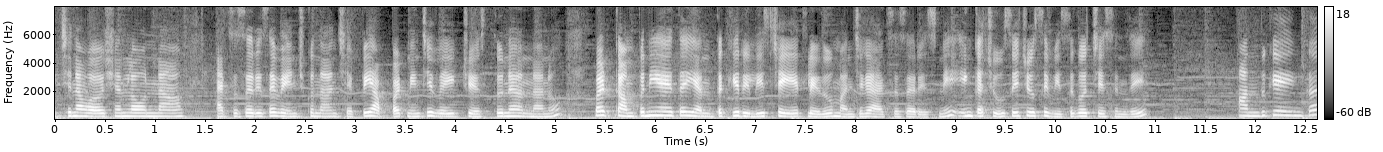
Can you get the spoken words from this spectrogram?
ఇచ్చిన వర్షన్లో ఉన్న యాక్సెసరీసే వేయించుకుందాం అని చెప్పి అప్పటి నుంచి వెయిట్ చేస్తూనే ఉన్నాను. బట్ కంపెనీ అయితే ఎంతకీ రిలీజ్ చేయట్లేదు మంచిగా యాక్సెసరీస్ని. ఇంకా చూసి చూసి విసుగొచ్చేసింది. అందుకే ఇంకా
